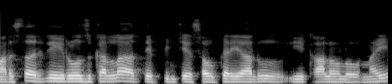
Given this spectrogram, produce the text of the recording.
మరుసటి రోజు కల్లా తెప్పించే సౌకర్యాలు ఈ కాలంలో ఉన్నాయి.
